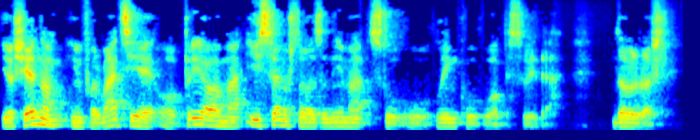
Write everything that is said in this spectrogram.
Još jednom, informacije o prijavama i svemu što vas zanima su u linku u opisu videa. Dobrodošli.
